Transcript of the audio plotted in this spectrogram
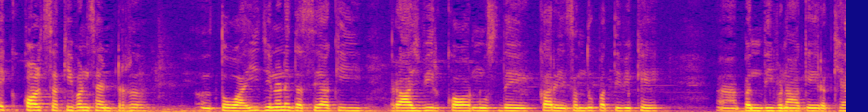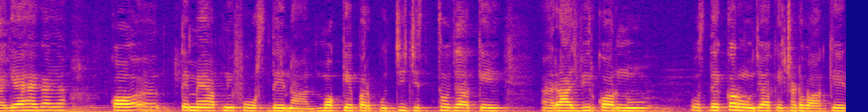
ਇੱਕ ਕਾਲ ਸਕੀਵਨ ਸੈਂਟਰ ਤੋਂ ਆਈ, ਜਿਨ੍ਹਾਂ ਨੇ ਦੱਸਿਆ ਕਿ ਰਾਜਵੀਰ ਕੌਰ ਨੂੰ ਉਸਦੇ ਘਰੇ ਸੰਧੂਪੱਤੀ ਵਿਖੇ ਬੰਦੀ ਬਣਾ ਕੇ ਰੱਖਿਆ ਗਿਆ ਹੈਗਾ ਆ। ਕੌ- ਤੇ ਮੈਂ ਆਪਣੀ ਫੋਰਸ ਦੇ ਨਾਲ ਮੌਕੇ ਪਰ ਪੁੱਜੀ, ਜਿੱਥੋਂ ਜਾ ਕੇ ਰਾਜਵੀਰ ਕੌਰ ਨੂੰ ਉਸਦੇ ਘਰੋਂ ਜਾ ਕੇ ਛਡਵਾ ਕੇ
